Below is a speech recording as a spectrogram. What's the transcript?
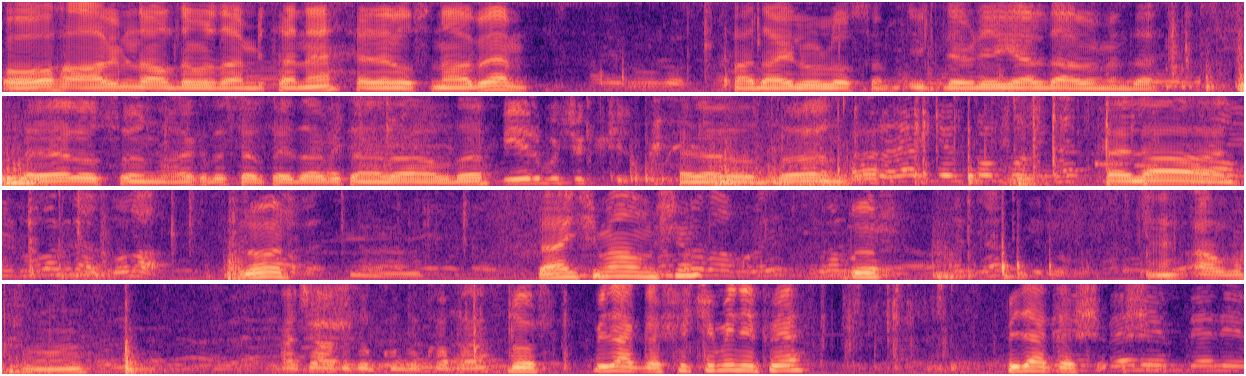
Oh abim de aldı buradan bir tane. Helal olsun abim. Hadi hayırlı olsun. İlk devreye geldi abimin de. Helal olsun. Arkadaşlar Sayda bir tane daha aldı. Bir buçuk kilo. Helal olsun. Helal. Dur. Ben kimi almışım? Dur. Enes al bakalım onu. Aç abi dokundu kapağı. Dur. Bir dakika şu kimin ipi? Bir dakika şu. şu- benim.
